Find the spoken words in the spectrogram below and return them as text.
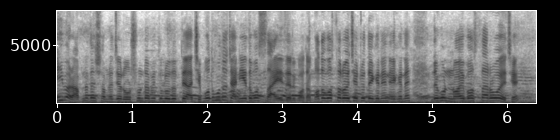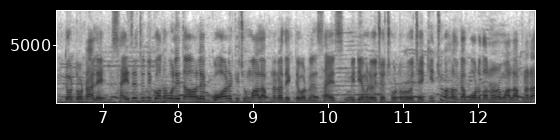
এইবার আপনাদের সামনে যে রসুনটা আমি তুলে ধরতে আছি প্রথমত জানিয়ে দেবো সাইজের কথা। কত বস্তা রয়েছে একটু দেখে নিন এখানে। দেখুন, নয় বস্তা রয়েছে তো টোটালে সাইজের যদি কথা বলি, তাহলে গড় কিছু মাল আপনারা দেখতে পারবেন। সাইজ মিডিয়াম রয়েছে, ছোট রয়েছে, কিছু হালকা পর্দানোর মাল আপনারা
